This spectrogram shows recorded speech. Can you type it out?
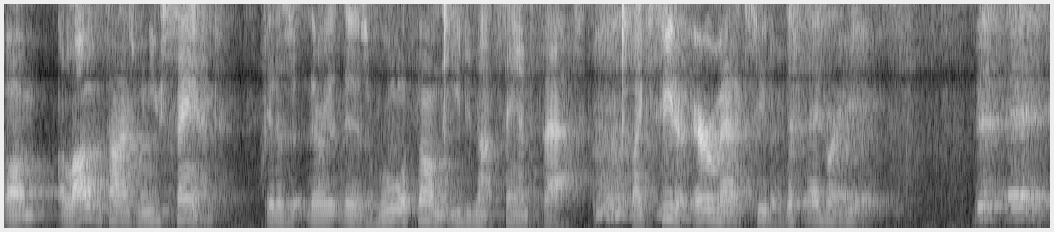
Um, a lot of the times when you sand, it is there is a rule of thumb that you do not sand fast. Like cedar, aromatic cedar. This egg right here. This egg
